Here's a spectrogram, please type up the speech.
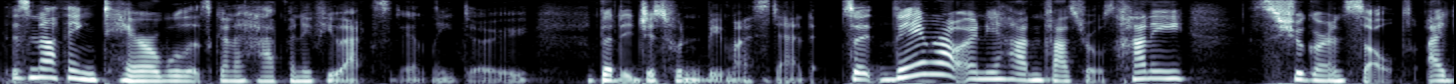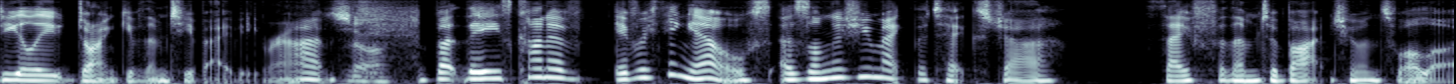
There's nothing terrible that's going to happen if you accidentally do, but it just wouldn't be my standard. So there are only hard and fast rules: honey, sugar, and salt. Ideally, don't give them to your baby, right? Sure. But these kind of everything else, as long as you make the texture safe for them to bite, chew, and swallow,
